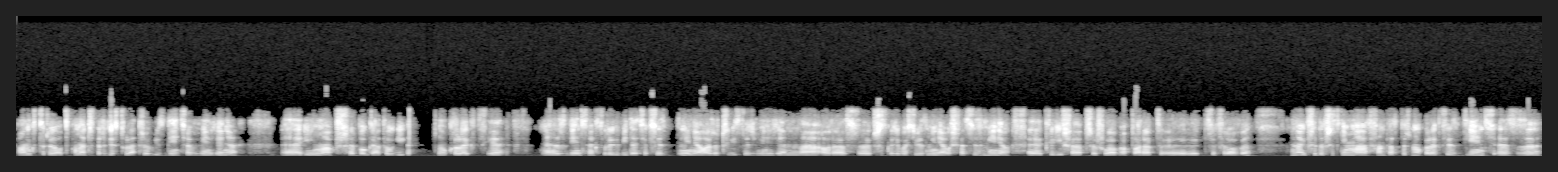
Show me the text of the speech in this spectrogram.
pan, który od ponad 40 lat robi zdjęcia w więzieniach i ma przebogatą, gigantyczną kolekcję zdjęć, na których widać, jak się zmieniała rzeczywistość więzienna oraz wszystko się właściwie zmieniało. Świat się zmieniał, klisza przeszła w aparat cyfrowy. No i przede wszystkim ma fantastyczną kolekcję zdjęć z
